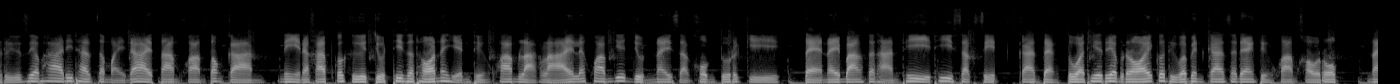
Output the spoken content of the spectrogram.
หรือเสื้อผ้าที่ทันสมัยได้ตามความต้องการ นี่นะครับก็คือจุดที่สะท้อนให้เห็นถึงความหลากหลาย และความยืดหยุ่นในสังคมตุรกี แต่ในบางสถานที่ที่ศักดิ์สิทธิ์ การแต่งตัวที่เรียบร้อยก็ถือว่าเป็นการแสดงถึงความเคารพ ใน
